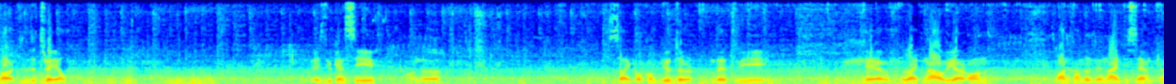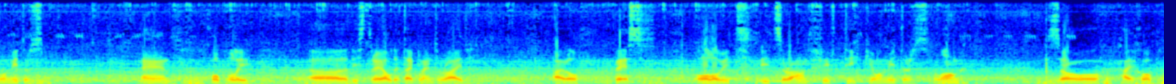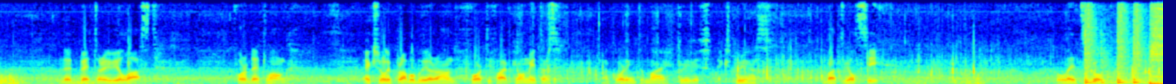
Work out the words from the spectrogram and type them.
started the trail. As you can see on the cycle computer that we have right now we are on 197 kilometers. And hopefully uh, this trail that I plan to ride I will pass all of it. It's around 50 kilometers long so I hope that battery will last for that long. Actually, probably around 45 kilometers, according to my previous experience, but we'll see. Let's go!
